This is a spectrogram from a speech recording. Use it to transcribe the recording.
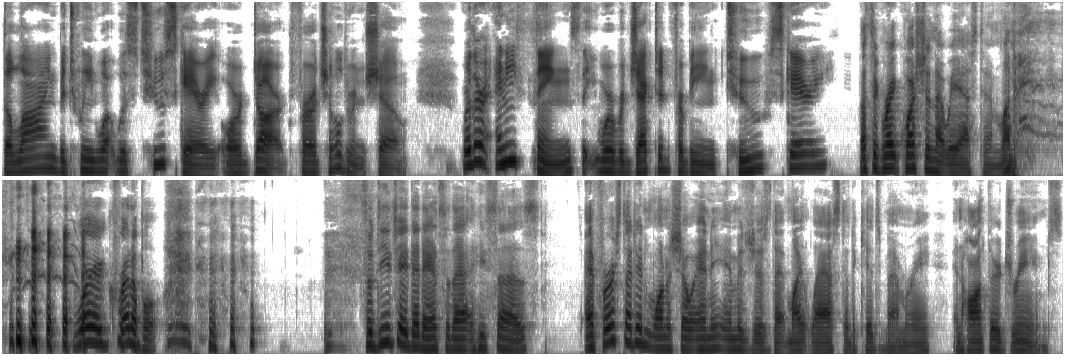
the line between what was too scary or dark for a children's show? Were there any things that you were rejected for being too scary? That's a great question that we asked him. Let me. We're incredible. so DJ did answer that. He says, "At first, I didn't want to show any images that might last in a kid's memory and haunt their dreams,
